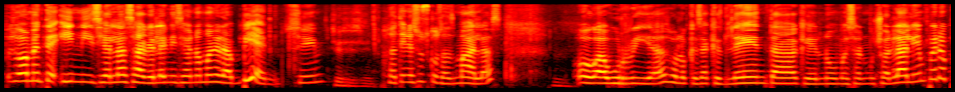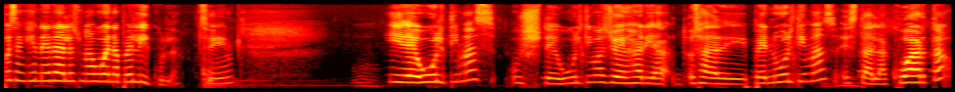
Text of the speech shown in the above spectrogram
pues obviamente inicia la saga y la inicia de una manera bien, ¿sí? Sí, sí, sí. O sea, tiene sus cosas malas o aburridas o lo que sea que es lenta, que no muestran mucho al alien, pero pues en general es una buena película, ¿sí? Y de últimas, de últimas yo dejaría, o sea, de penúltimas está la cuarta,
